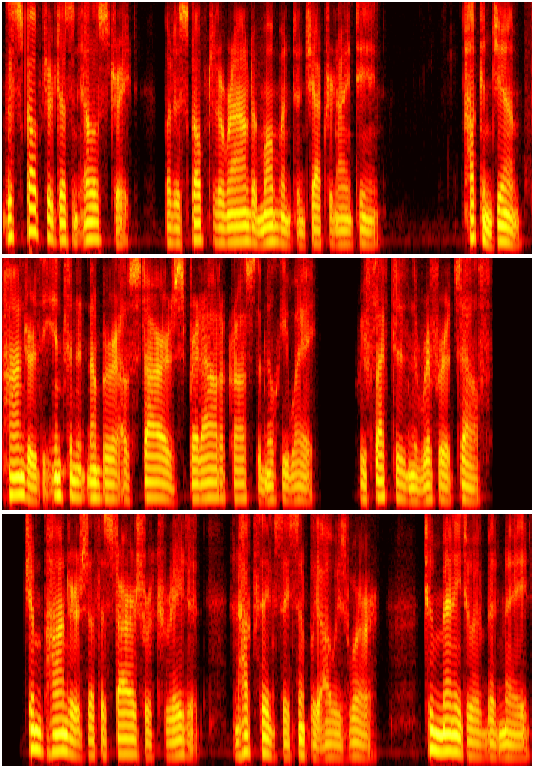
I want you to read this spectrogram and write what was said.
This sculpture doesn't illustrate, but is sculpted around a moment in chapter 19. Huck and Jim ponder the infinite number of stars spread out across the Milky Way, reflected in the river itself. Jim ponders that the stars were created, and Huck thinks they simply always were. Too many to have been made.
